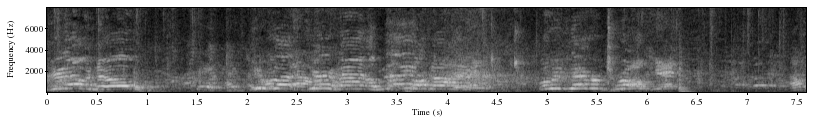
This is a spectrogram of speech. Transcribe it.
You don't know! You lost your hat a million times! But we've never broke it! I'll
